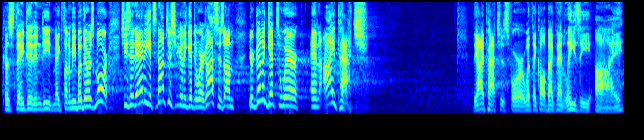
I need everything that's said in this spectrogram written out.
because they did indeed make fun of me. But there was more. She said, Eddie, it's not just you're going to get to wear glasses, um, you're going to get to wear an eye patch. The eye patch is for what they called back then lazy eye.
